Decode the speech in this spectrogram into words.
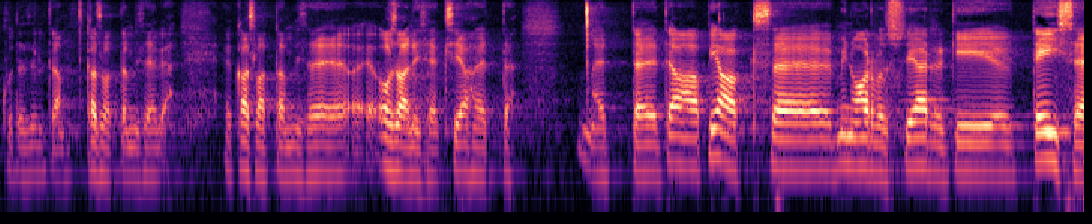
kuidas öelda, kasvatamisega, kasvatamise osaliseks jah, et et ta peaks minu arvamuse järgi teise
